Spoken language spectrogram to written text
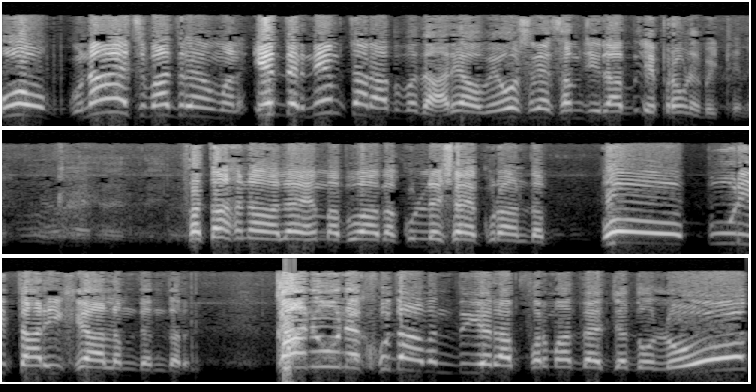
او گناہ وچ ود رہے ہون، ادھر نعمتاں رب ودا رہا ہوے اس لیے سمجھی رب اے پرونے بیٹھے نے۔ فتحنا علیہم ابواب کل شے قرآن دا وہ پوری تاریخ عالم دے اندر۔ قانون خدا بندی رب فرماتا ہے جدو لوگ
